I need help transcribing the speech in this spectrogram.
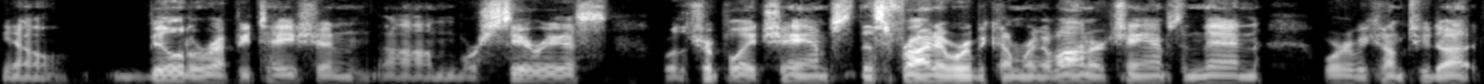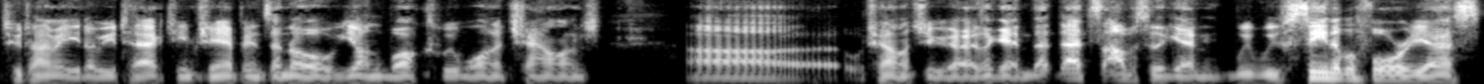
you know build a reputation. Um, we're serious. We're the AAA champs. This Friday we're gonna become Ring of Honor champs, and then we're gonna become two two time AEW Tag Team champions. And oh, Young Bucks, we want to challenge uh challenge you guys again that, that's obviously again we, we've seen it before yes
